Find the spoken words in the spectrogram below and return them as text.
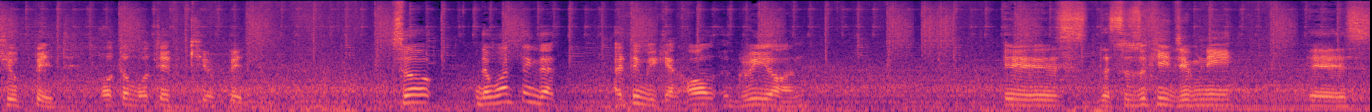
Cupid, automotive Cupid. So, the one thing that I think we can all agree on is the Suzuki Jimny is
